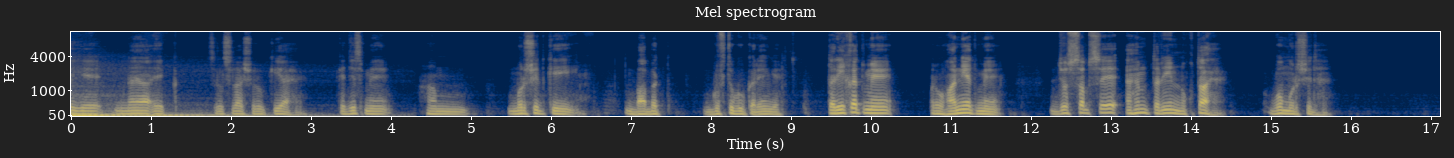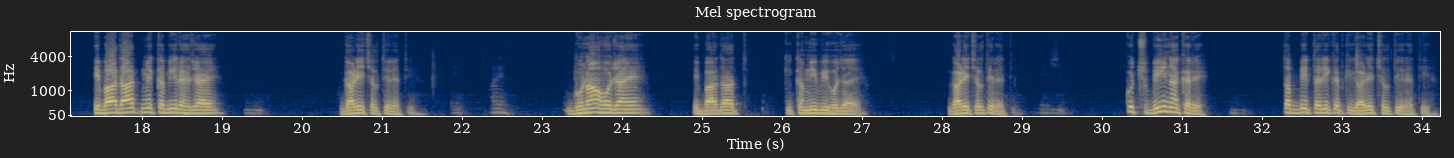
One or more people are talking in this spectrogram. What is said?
یہ نیا ایک سلسلہ شروع کیا ہے کہ جس میں ہم مرشد کی بابت گفتگو کریں گے۔ طریقت میں، روحانیت میں جو سب سے اہم ترین نقطہ ہے، وہ مرشد ہے۔ عبادات میں کمی رہ جائے، گاڑی چلتی رہتی ہے۔ گناہ ہو جائیں، عبادات کی کمی بھی ہو جائے، گاڑی چلتی رہتی۔ کچھ بھی نہ کرے، تب بھی طریقت کی گاڑی چلتی رہتی ہے۔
